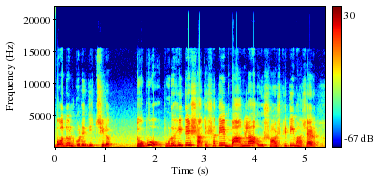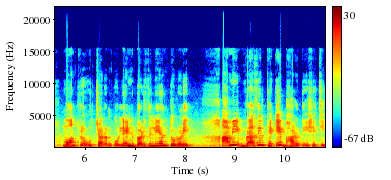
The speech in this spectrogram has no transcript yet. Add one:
বদল করে দিচ্ছিল। তবুও পুরোহিতের সাথে সাথে বাংলা ও সংস্কৃতি ভাষার মন্ত্র উচ্চারণ করলেন ব্রাজিলিয়ান তরুণী। আমি ব্রাজিল থেকে ভারতে এসেছি।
